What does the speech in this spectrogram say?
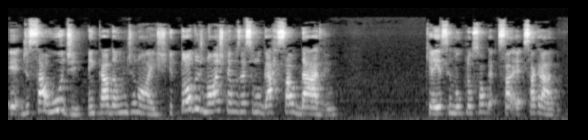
é, de saúde em cada um de nós, que todos nós temos esse lugar saudável, que é esse núcleo é, sagrado.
